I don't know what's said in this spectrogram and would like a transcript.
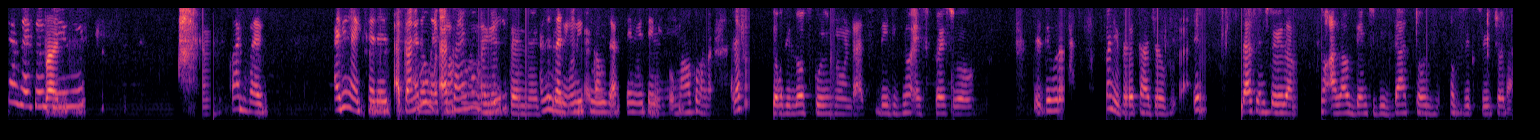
that's like so bad? crazy. Bad vibes. I didn't like Tenet. I can I even like I Malcolm can even and manage Tenet. And these are the only two movies I've seen with him. But Malcolm and and I feel there was a lot going on that they did not express well. They, they would have done a better job. If that same story that not allowed them to be that toxic to each other.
